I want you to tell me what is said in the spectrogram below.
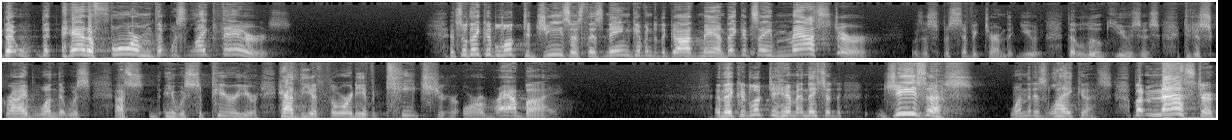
that, that had a form that was like theirs. And so they could look to Jesus, this name given to the God man. They could say, Master. It was a specific term that, you, that Luke uses to describe one that was, uh, he was superior, had the authority of a teacher or a rabbi. And they could look to him and they said, Jesus, one that is like us, but Master,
